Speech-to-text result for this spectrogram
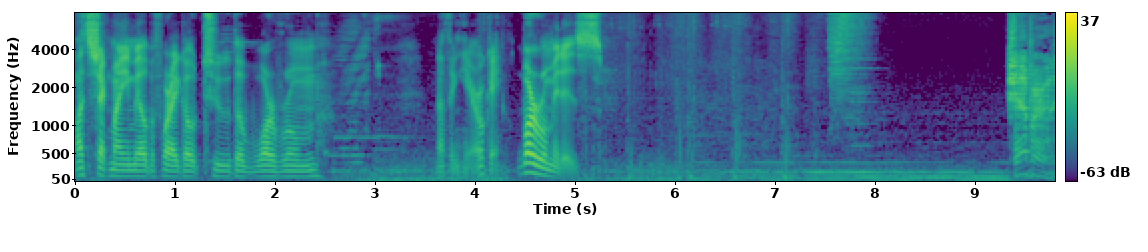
Let's check my email before I go to the war room. Nothing here. Okay, war room it is. Shepard.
